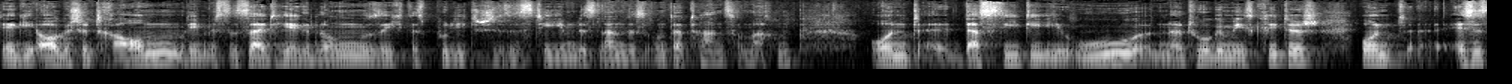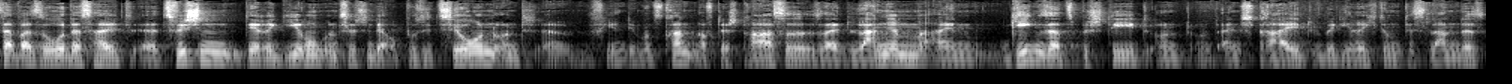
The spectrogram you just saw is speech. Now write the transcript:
der georgische Traum, dem ist es seither gelungen, sich das politische System des Landes untertan zu machen. Und äh, das sieht die EU naturgemäß kritisch. Und äh, es ist aber so, dass halt äh, zwischen der Regierung und zwischen der Opposition und vielen Demonstranten auf der Straße seit langem ein Gegensatz besteht und, und ein Streit über die Richtung des Landes.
